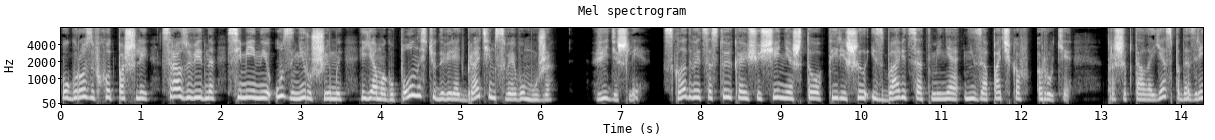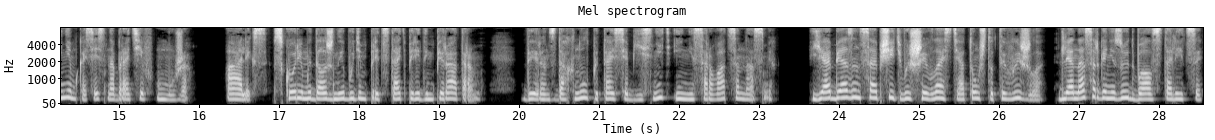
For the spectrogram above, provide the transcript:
угрозы в ход пошли. Сразу видно, семейные узы нерушимы, и я могу полностью доверять братьям своего мужа. Видишь ли, складывается стойкое ощущение, что ты решил избавиться от меня, не запачкав руки, прошептала я с подозрением, косясь на братьев мужа. «Алекс, вскоре мы должны будем предстать перед императором». Дейрон вздохнул, пытаясь объяснить и не сорваться на смех. Я обязан сообщить высшей власти о том, что ты выжила. Для нас организуют бал в столице,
